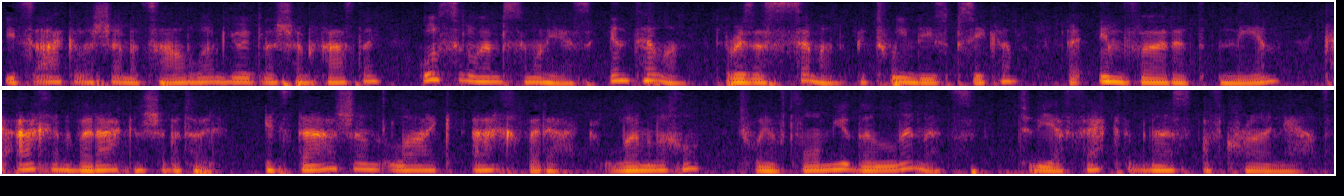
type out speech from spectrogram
It's Akel Hashem Atzalwem. Usilwem Simonias. In Tilim, there is a simon between these psika, an inverted nian, Ka'achen Veraken Shabbatot. It's dashed like Ach Verak, to inform you the limits to the effectiveness of crying out.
